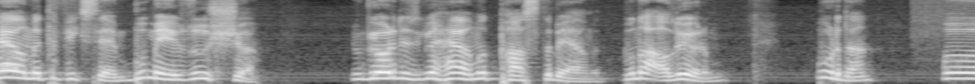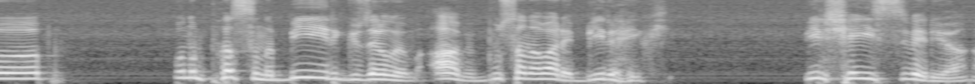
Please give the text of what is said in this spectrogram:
Helmet'i fixleyelim. Bu mevzu şu. Şimdi gördüğünüz gibi helmet paslı bir helmet. Bunu alıyorum. Buradan hop bunun pasını bir güzel alıyorum. Abi bu sana var ya bir bir şey hissi veriyor.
